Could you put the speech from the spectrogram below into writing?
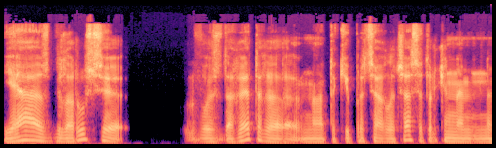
Я з беларусі вось да гэтага на такі працяглы час я толькі на, на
